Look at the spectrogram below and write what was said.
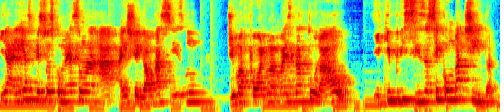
E aí as pessoas começam a, a enxergar o racismo de uma forma mais natural e que precisa ser combatida,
